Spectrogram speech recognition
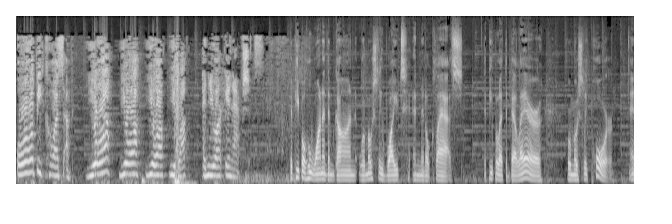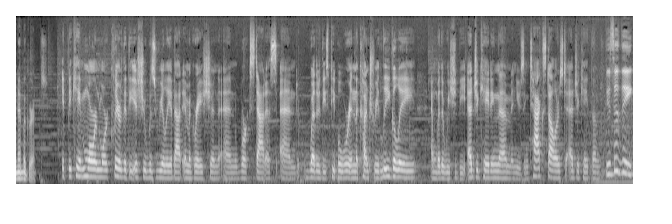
All because of your, your, your, your, and your inactions. The people who wanted them gone were mostly white and middle class. The people at the Bel Air were mostly poor and immigrants. it became more and more clear that the issue was really about immigration and work status and whether these people were in the country legally and whether we should be educating them and using tax dollars to educate them. This is the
